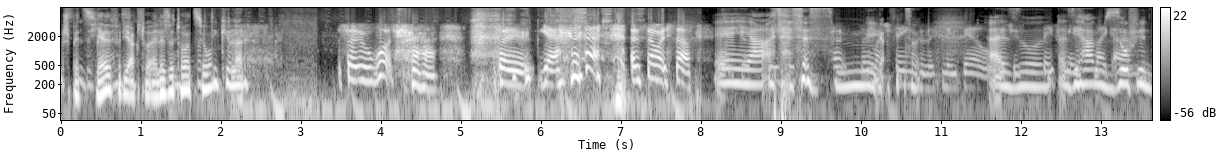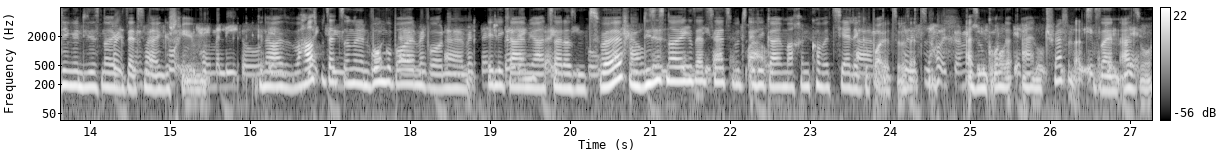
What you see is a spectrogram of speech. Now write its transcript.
speziell für die aktuelle Situation? So what? so yeah, there's so much stuff. Ja, das ist mega viel Zeug. Also, sie haben so viele Dinge in dieses neue Gesetz hineingeschrieben. Genau, also Hausbesetzungen in Wohngebäuden wurden illegal im Jahr 2012 und dieses neue Gesetz jetzt wird es illegal machen, kommerzielle Gebäude zu besetzen. Also im Grunde ein Traveler zu sein, also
